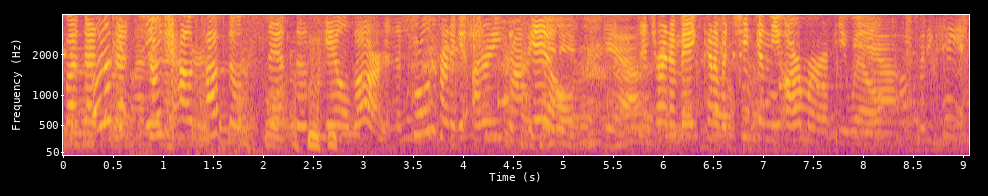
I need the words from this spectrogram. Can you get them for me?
But that, oh, that shows you how tough those those scales are. And the squirrel's trying to get underneath the scales and trying to make kind of a chink in the armor, if you will. But he can't.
